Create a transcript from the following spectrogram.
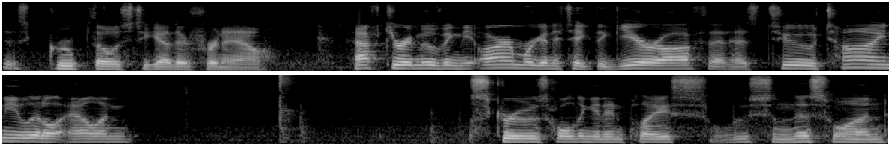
just group those together for now. After removing the arm, we're going to take the gear off. That has two tiny little Allen screws holding it in place. Loosen this one.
